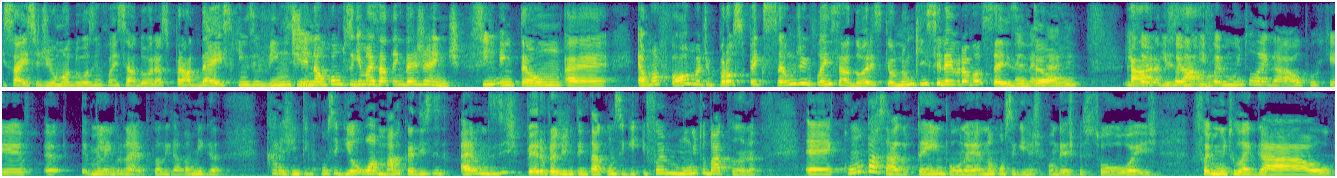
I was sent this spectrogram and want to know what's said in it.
saísse de uma duas influenciadoras pra 10, 15, 20 Sim. e não conseguir mais atender gente. Sim. Então, é, é uma forma de prospecção de influenciadores que eu nunca ensinei pra vocês. É então, verdade. E cara, foi, e, foi, bizarro. e foi muito legal, porque é, eu me lembro na época, eu ligava, amiga, cara, a gente tem que conseguir uma marca disso. Era um desespero pra gente tentar conseguir. E foi muito bacana. É, com o passar do tempo, né, não consegui responder as pessoas, foi muito legal.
